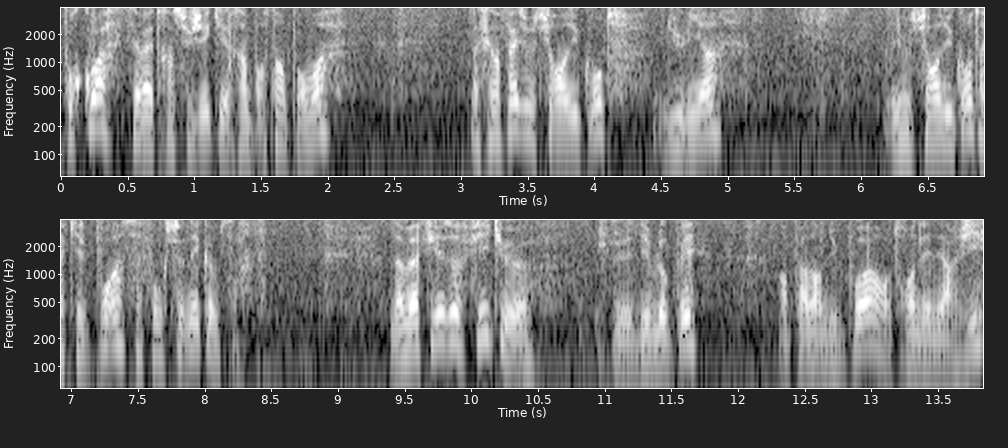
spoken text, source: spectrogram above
pourquoi ça va être un sujet qui est très important pour moi? Parce qu'en fait je me suis rendu compte du lien et je me suis rendu compte à quel point ça fonctionnait comme ça. Dans ma philosophie que je l'ai développée en perdant du poids, en trouvant de l'énergie,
